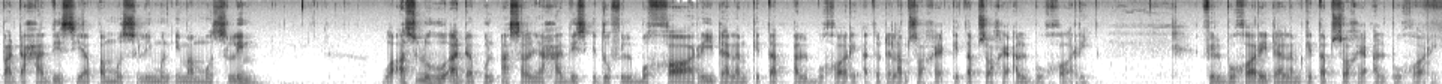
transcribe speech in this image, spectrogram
pada hadis siapa muslimun imam muslim Wa asluhu adapun asalnya hadis itu fil Bukhari dalam kitab Al Bukhari atau dalam sohe, kitab Sohe Al Bukhari. Fil Bukhari dalam kitab Sohe Al Bukhari.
